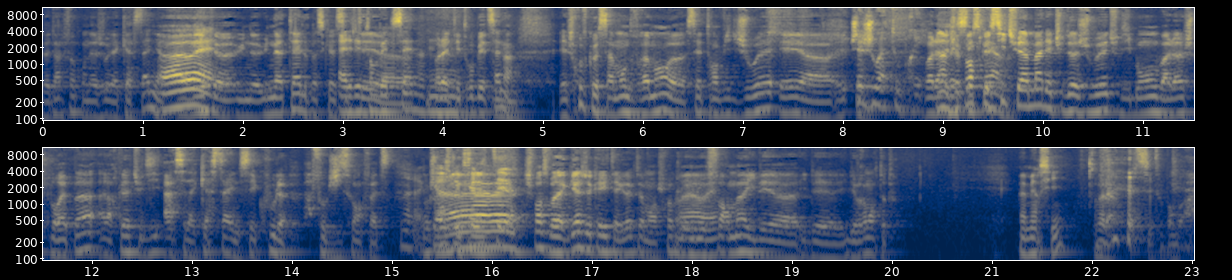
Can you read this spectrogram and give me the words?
la dernière fois qu'on a joué la Castagne Ah ouais. avec euh, une, une attelle parce qu'elle Elle était tombée de euh, scène. Voilà, elle était tombée de scène. Et je trouve que ça montre vraiment euh, cette envie de jouer. Et, euh, et- Je joue à tout prix. Voilà, Non, je pense que si tu as mal et tu dois jouer, tu dis bon, bah là, je pourrais pas. Alors que là, tu dis ah, c'est la Castagne, c'est cool. Ah, faut que j'y sois en fait. Voilà, Donc, gage je de pense que qualité. Je pense, voilà, gage de qualité, exactement. Je crois que Ouais, le, ouais. format, il est, euh, il est, il est vraiment top. Bah, merci. Voilà, c'est tout pour moi.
